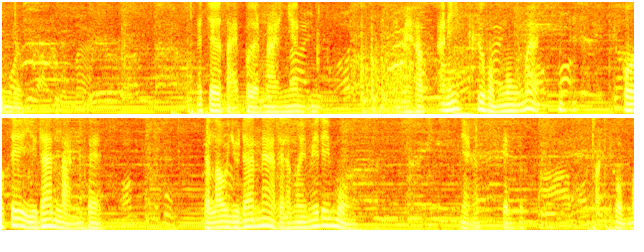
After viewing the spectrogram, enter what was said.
งๆอยู่ที่หลายลูกมากถ้าเจอสายเปิดมาอย่างเงี้ยเห็นไหมครับ อันนี้คือผมงงมาก โคเซ่อยู่ด้านหลังแต่ พร้อมที่จะบุกแต่เราอยู่ด้านหน้าแต่ทำไมไม่ได้หมง ผมง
